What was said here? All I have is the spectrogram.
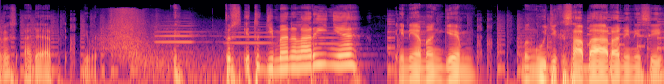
Terus ada apa? Gimana? Eh, terus itu gimana larinya? Ini emang game menguji kesabaran ini sih.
